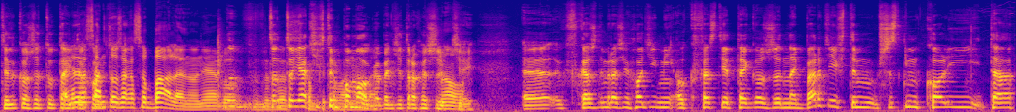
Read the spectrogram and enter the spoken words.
tylko że tutaj. Ale dochodzi... sam to zaraz obalę, no nie? Bo no, to, to ja ci w tym pomogę, ale... będzie trochę szybciej. No. E, w każdym razie chodzi mi o kwestię tego, że najbardziej w tym wszystkim koli ta,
